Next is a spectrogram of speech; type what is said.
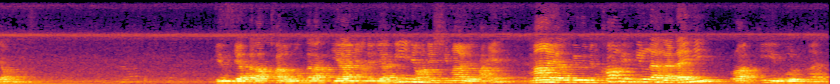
yang Iz yatalaqqal mutalaqiyani 'anil yamini wa 'anil shimali qa'id ma yalfizu min qawlin illa ladaihi raqibun atid.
